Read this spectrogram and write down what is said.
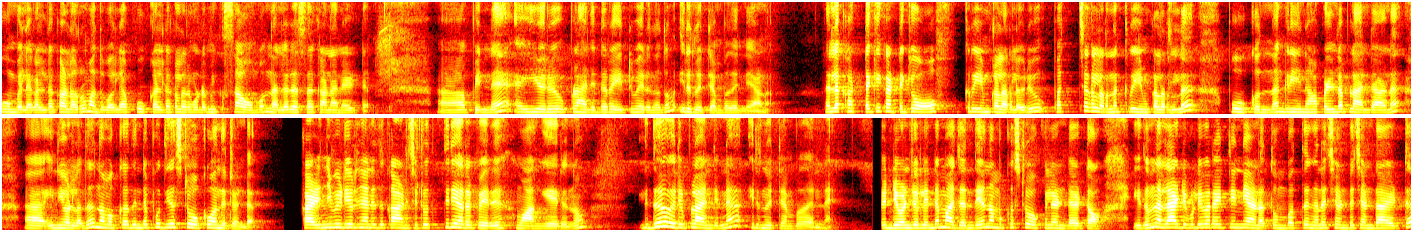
കൂമ്പലകളുടെ കളറും അതുപോലെ ആ പൂക്കളുടെ കളറും കൂടെ മിക്സ് ആകുമ്പോൾ നല്ല രസമാണ് കാണാനായിട്ട്. പിന്നെ ഈ ഒരു പ്ലാന്റിന്റെ റേറ്റ് വരുന്നതും ഇരുന്നൂറ്റമ്പത് തന്നെയാണ്. നല്ല കട്ടയ്ക്ക് കട്ടയ്ക്ക് ഓഫ് ക്രീം കളറിൽ ഒരു പച്ച കളർന്ന ക്രീം കളറിൽ പൂക്കുന്ന ഗ്രീൻ ആപ്പിളിന്റെ പ്ലാന്റാണ് ഇനിയുള്ളത്. നമുക്കതിന്റെ പുതിയ സ്റ്റോക്ക് വന്നിട്ടുണ്ട്. കഴിഞ്ഞ വീഡിയോയിൽ ഞാനിത് കാണിച്ചിട്ട് ഒത്തിരിയേറെ പേര് വാങ്ങിയായിരുന്നു. ഇത് ഒരു പ്ലാന്റിന് ഇരുന്നൂറ്റമ്പത് തന്നെ. ട്വന്റി വൺ ജ്വല്ലിന്റെ മജന്തയും നമുക്ക് സ്റ്റോക്കിലുണ്ട് കേട്ടോ. ഇതും നല്ല അടിപൊളി വെറൈറ്റി തന്നെയാണ്. തുമ്പത്ത് ഇങ്ങനെ ചെണ്ട് ചെണ്ടായിട്ട്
